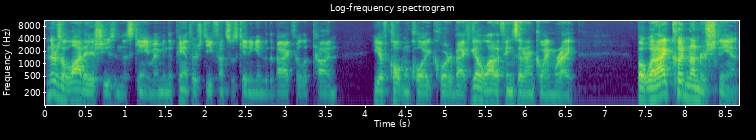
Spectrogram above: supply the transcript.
And there's a lot of issues in this game. I mean, the Panthers defense was getting into the backfield a ton. You have Colt McCoy at quarterback. You got a lot of things that aren't going right. But what I couldn't understand,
